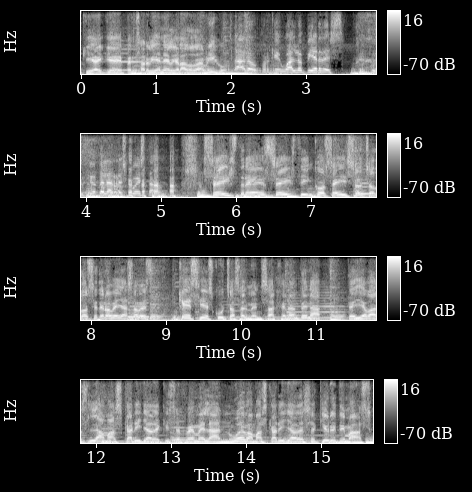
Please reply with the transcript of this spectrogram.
Aquí hay que pensar bien el grado de amigo. Claro, porque igual lo pierdes en función de la respuesta. 636568279 Ya sabes que si escuchas el mensaje en antena, te llevas la mascarilla de XFM, la nueva mascarilla de Security Mask.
